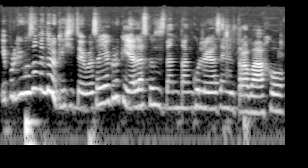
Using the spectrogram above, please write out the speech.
Y porque justamente lo que dijiste, güey, o sea, yo creo que ya las cosas están tan culeras en el trabajo,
